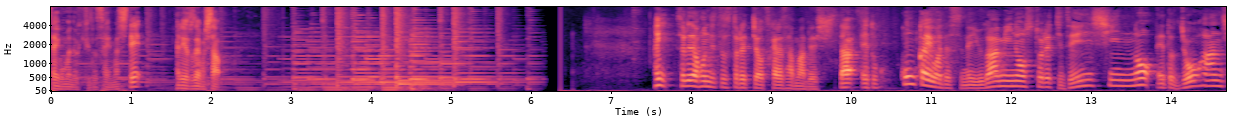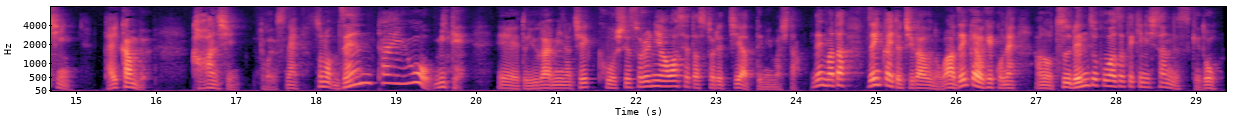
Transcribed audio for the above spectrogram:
最後までお聴きくださいましてありがとうございました。はい。それでは本日ストレッチお疲れ様でした。えっと、今回はですね、歪みのストレッチ、全身の、えっと、上半身、体幹部、下半身とかですね、その全体を見て、えっ、と、歪みのチェックをして、それに合わせたストレッチやってみました。で、また、前回と違うのは、前回は結構ね、あの、連続技的にしたんですけど、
